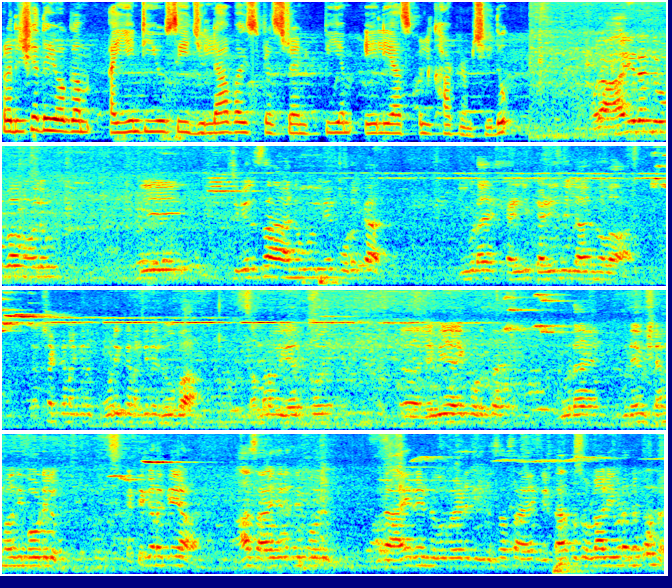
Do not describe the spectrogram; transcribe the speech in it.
പ്രതിഷേധ യോഗം I N T U C ജില്ലാ vice president P M Elias ഉദ്ഘാടനം ചെയ്തു. ഒരായിരം രൂപ പോലും ഈ ചികിത്സാ ആനുകൂല്യം കൊടുക്കാൻ ഇവിടെ കഴി കഴിയുന്നില്ല എന്നുള്ളതാണ്. ലക്ഷക്കണക്കിന് കോടിക്കണക്കിന് രൂപ നമ്മൾ വിയർപ്പ് ഏഹ്, ലഭ്യമായി കൊടുത്ത് ഇവിടെ ഇവിടെയും ക്ഷേമതി ബോർഡിലും കെട്ടിക്കിടക്കുകയാണ്. ആ സാഹചര്യത്തിൽ പോലും ഒരു ആയിരം രൂപയുടെ ചികിത്സാ സഹായം കിട്ടാത്ത തൊഴിലാളി ഇവിടെ നിൽപ്പുണ്ട്.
